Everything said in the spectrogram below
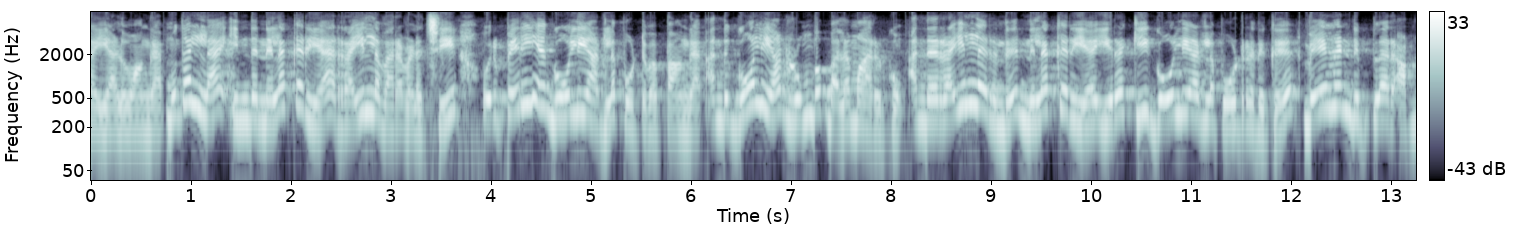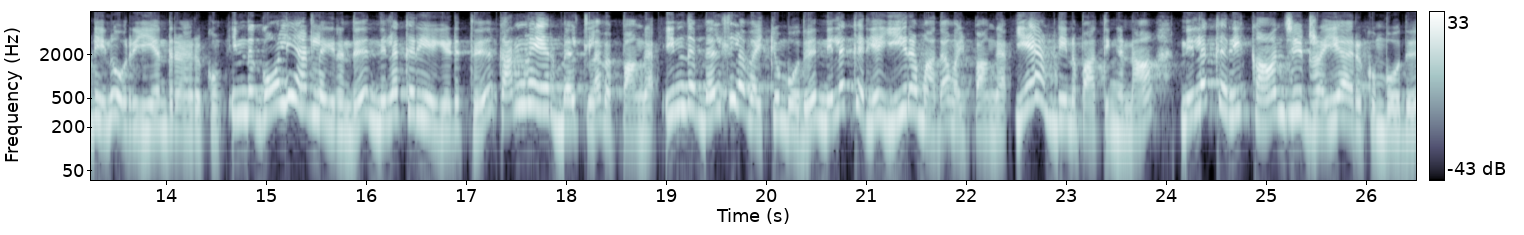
கையாளுவாங்க. முதல்ல இந்த நிலக்கரியை ரயில்ல வரவழைச்சி ஒரு பெரிய கோலியார்ட்ல போட்டு வைப்பாங்க. அந்த கோலியார்ட் ரொம்ப பலமா இருக்கும். அந்த ரயில்ல இருந்து நிலக்கரியை இறக்கி கோலியார்ட்ல போடுறதுக்கு வேகன் டிப்ளர் அப்படின்னு ஒரு இயந்திரம் இருக்கும். இந்த கோலியார்ட்ல இருந்து நிலக்கரியை எடுத்து கன்வேயர் பெல்ட்ல வைப்பாங்க. இந்த பெல்ட்ல வைக்கும்போது நிலக்கரியை ஈரமா தான் வைப்பாங்க. ஏன் அப்படின்னு பாத்தீங்கன்னா நிலக்கரி காஞ்சி ட்ரையா இருக்கும்போது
